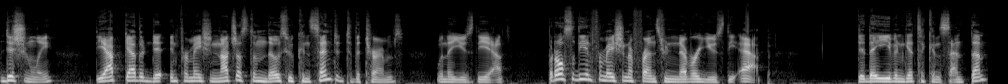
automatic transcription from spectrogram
Additionally, the app gathered information not just on those who consented to the terms when they used the app, but also the information of friends who never used the app. Did they even get to consent then?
